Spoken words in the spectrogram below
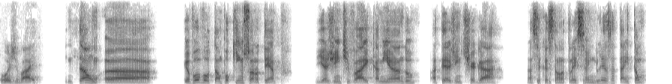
Hoje vai. Então, uh, eu vou voltar um pouquinho só no tempo e a gente vai caminhando até a gente chegar nessa questão da traição inglesa, tá? Então,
